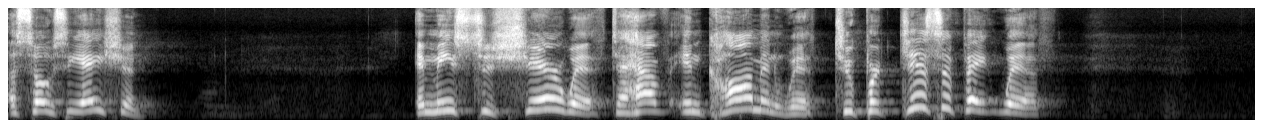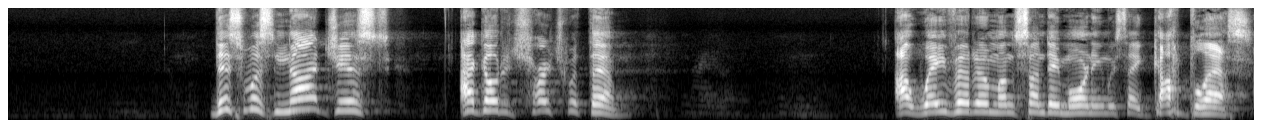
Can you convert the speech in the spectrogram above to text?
association. It means to share with, to have in common with, to participate with. This was not just, I go to church with them. I wave at them on Sunday morning. We say, God bless.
